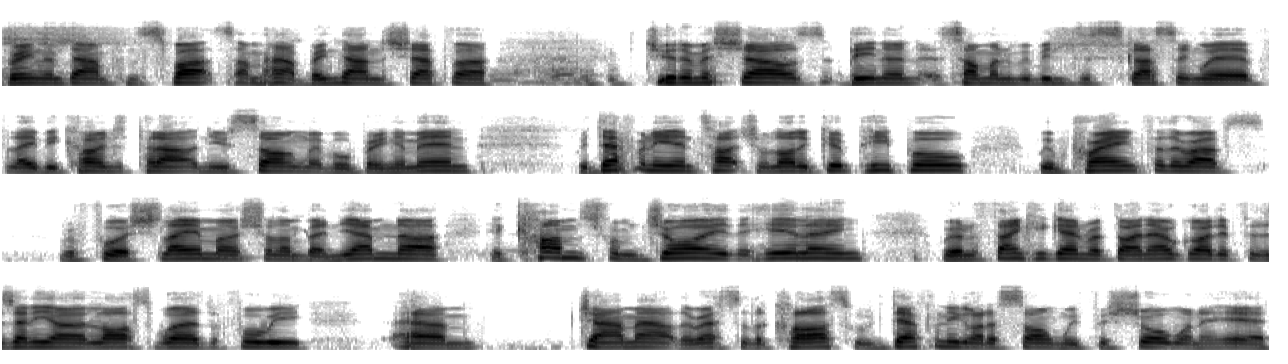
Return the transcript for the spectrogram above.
Bring them down from Svat somehow. Bring down the Shefa. Judah Michelle's been someone we've been discussing with. Levi Cohen just put out a new song. Maybe we'll bring him in. We're definitely in touch with a lot of good people. We're praying for the Rav's Refuah Shlema, Shalom Ben Yamna. It comes from joy, the healing. We want to thank again Rav Dayan Elgod. If there's any uh, last words before we um, jam out the rest of the class, we've definitely got a song we for sure want to hear.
